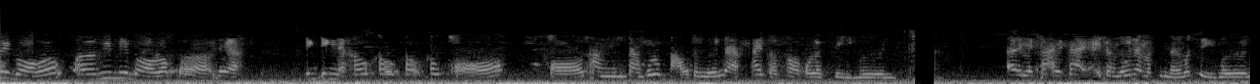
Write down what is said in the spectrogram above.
ไม่บอกแล้วเออนี่ไม่บอกเราก็เนี่ย จริงๆเนี่ยเขาเขาเขาเขาขอ ขอทางทางผู้รับเหมาตรงนู้นเนี่ยให้สทคนละสี่หมื่นไอ้ไม่ใช่ใช่ไอ้ทางนู้นน่ะมาเสนอมาสี่หมื่น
